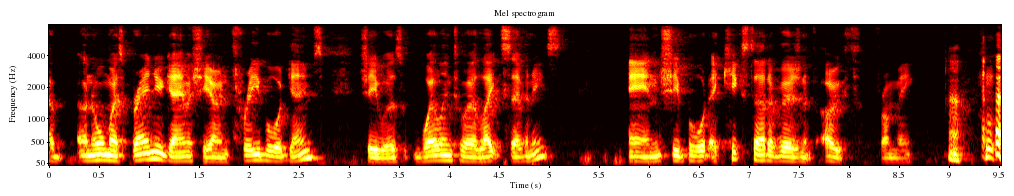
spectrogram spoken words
a an almost brand new gamer. She owned three board games. She was well into her late seventies, and she bought a Kickstarter version of Oath from me. Huh.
